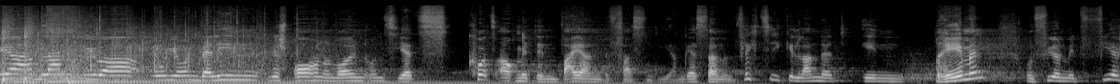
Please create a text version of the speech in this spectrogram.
Wir haben lang über Union Berlin gesprochen und wollen uns jetzt kurz auch mit den Bayern befassen. Die haben gestern einen Pflichtsieg gelandet in Bremen und führen mit vier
